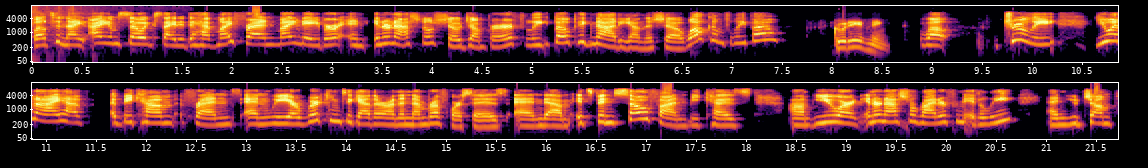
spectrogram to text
Well, tonight I am so excited to have my friend, my neighbor, and international show jumper, Filippo Pignati, on the show. Welcome, Filippo. Good evening. Well, truly, you and I have become friends and we are working together on a number of horses. And um, it's been so fun because um, you are an international rider from Italy and you jump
